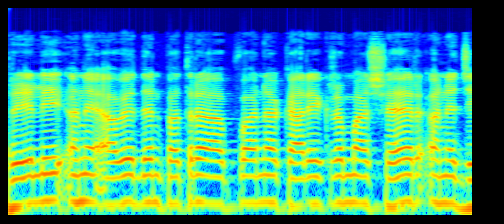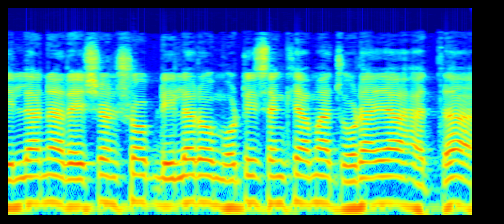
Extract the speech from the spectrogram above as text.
રેલી અને આવેદનપત્ર આપવાના કાર્યક્રમમાં શહેર અને જિલ્લાના રેશન શોપ ડીલરો મોટી સંખ્યામાં જોડાયા હતા.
